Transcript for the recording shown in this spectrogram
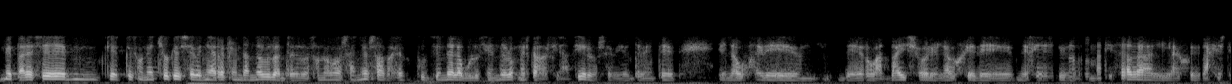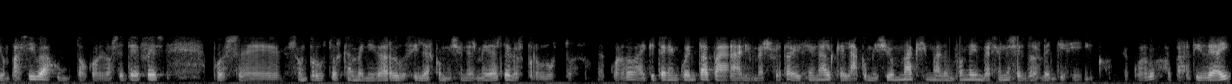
me parece mm, que, es un hecho que se venía refrendando durante los últimos años a función de la evolución de los mercados financieros. Evidentemente, el auge de, de advisor el auge de, gestión automatizada, el auge de la gestión pasiva, junto con los ETFs, pues eh, son productos que han venido a reducir las comisiones medias de los productos. ¿De acuerdo? Hay que tener en cuenta para el inversor tradicional que la comisión máxima de un fondo de inversión es el 2,25. A partir de ahí,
